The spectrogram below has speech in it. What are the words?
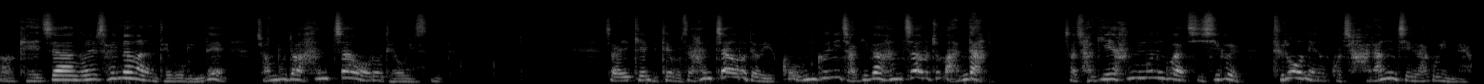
어, 게장을 설명하는 대목인데 전부 다 한자어로 되어 있습니다. 자, 이렇게 밑에 보세요. 한자어로 되어 있고 은근히 자기가 한자어를 좀 안다. 자, 자기의 학문과 지식을 드러내놓고 자랑질을 하고 있네요.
